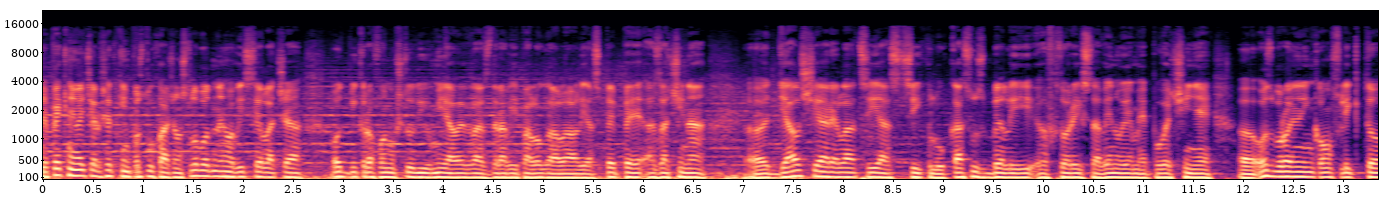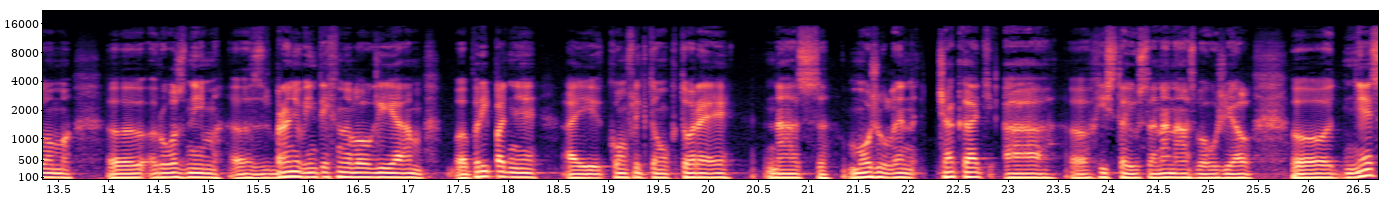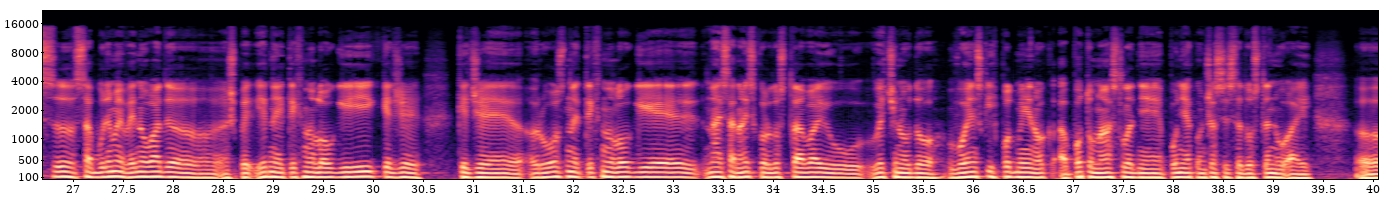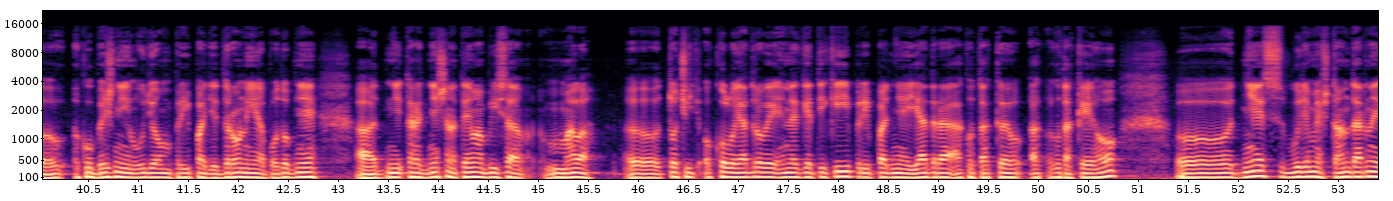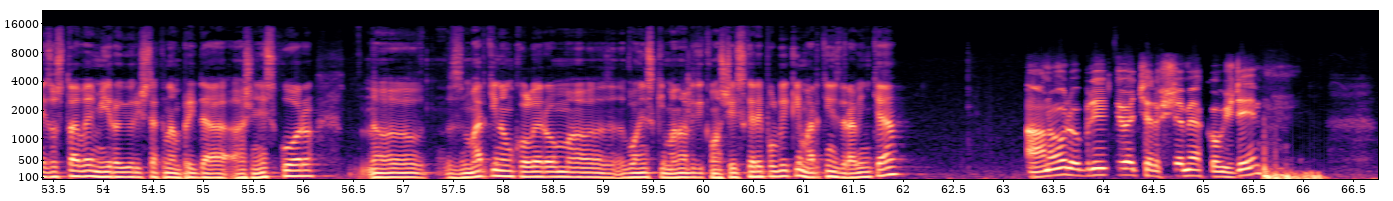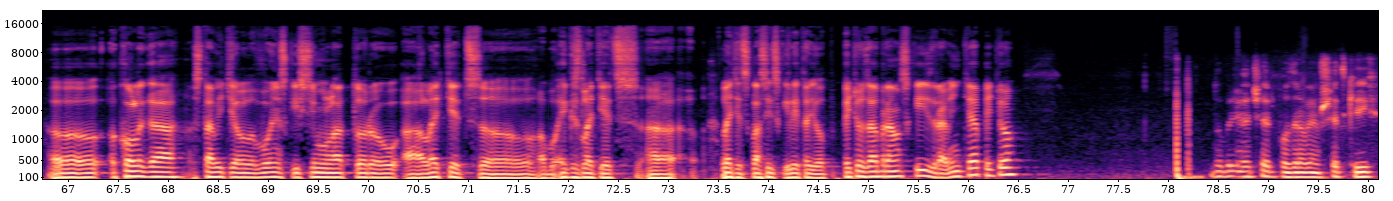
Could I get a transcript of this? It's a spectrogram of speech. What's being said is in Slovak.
Takže pekný večer všetkým poslucháčom Slobodného vysielača. Od mikrofónu štúdiu Mijave vás zdraví Palo Gala alias Pepe a začína e, ďalšia relácia z cyklu Kasus Belli, v ktorej sa venujeme po väčšine e, ozbrojeným konfliktom, e, rôznym zbraňovým technológiám, prípadne aj konfliktom, ktoré nás môžu len čakať a e, chystajú sa na nás, bohužiaľ. E, dnes sa budeme venovať e, jednej technológii, keďže, keďže rôzne technológie sa najskôr dostávajú väčšinou do vojenských podmienok a potom následne po nejakom čase sa dostanú aj ako bežným ľuďom, v prípade drony a podobne. A teda dnešná téma by sa mala E, točiť okolo jadrovej energetiky, prípadne jadra ako takého. Ako takého. E, dnes budeme v štandardnej zostave, Míro Juriš sa k nám pridá až neskôr. E, s Martinom Kolerom, vojenským analytikom z Českej republiky. Martin, zdravím ťa. Áno, dobrý večer všem, ako vždy. Kolega, staviteľ vojenských simulátorov a letec, alebo ex-letec, letec klasický lietadiel Peťo Zabranský. Zdravím ťa, Peťo. Dobrý večer, pozdravujem všetkých.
